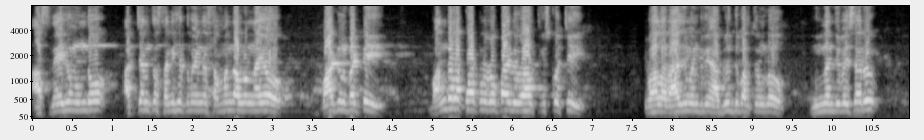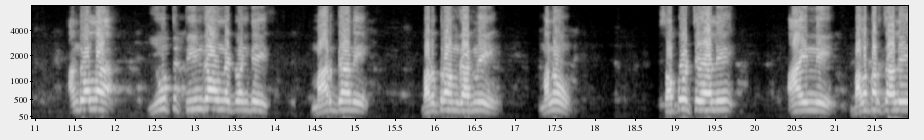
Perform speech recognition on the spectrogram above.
ఆ స్నేహం ఉందో అత్యంత సన్నిహితమైన సంబంధాలు ఉన్నాయో వాటిని బట్టి వందల కోట్ల రూపాయలు ఇవాళ తీసుకొచ్చి ఇవాళ రాజమండ్రిని అభివృద్ధి పరచడంలో ముందంజ వేశారు. అందువల్ల యూత్ టీమ్గా ఉన్నటువంటి మార్గాన్ని భరతరామ్ గారిని మనం సపోర్ట్ చేయాలి ఆయన్ని బలపరచాలి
